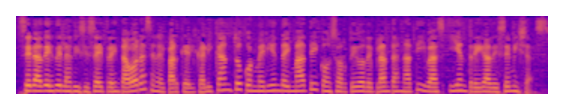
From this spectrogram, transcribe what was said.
Será desde las 16.30 horas en el Parque del Calicanto con merienda y mate y con sorteo de plantas nativas y entrega de semillas.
